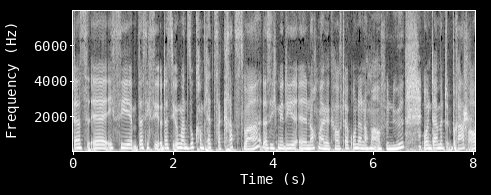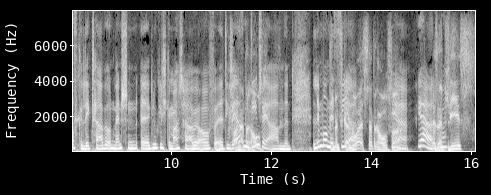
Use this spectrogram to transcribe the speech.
dass äh, ich sie, dass ich sie, dass sie irgendwann so komplett zerkratzt war, dass ich mir die äh, nochmal gekauft habe und dann nochmal auf Vinyl und damit brav aufgelegt habe und Menschen äh, glücklich gemacht habe auf äh, diversen DJ-Abenden. Limbo Messiah. ist da drauf, wa? Ja, ja. Also Please.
